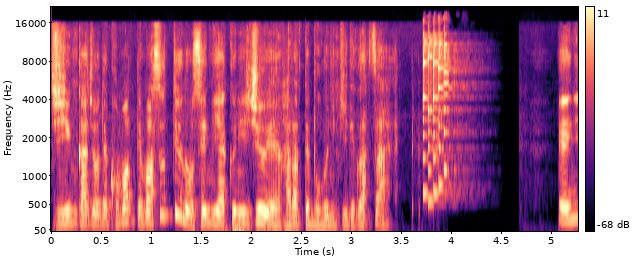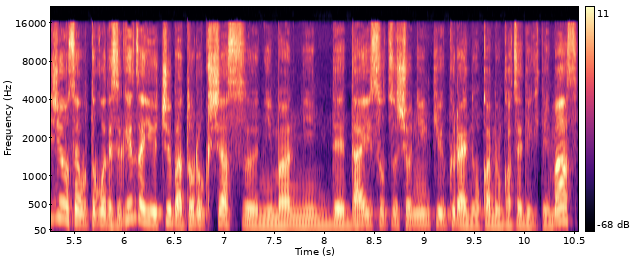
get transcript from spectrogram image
自信過剰で困ってますっていうのを1220円払って僕に聞いてください。えー、24歳男です。現在 YouTuber 登録者数2万人で大卒初任給くらいのお金を稼いできています。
